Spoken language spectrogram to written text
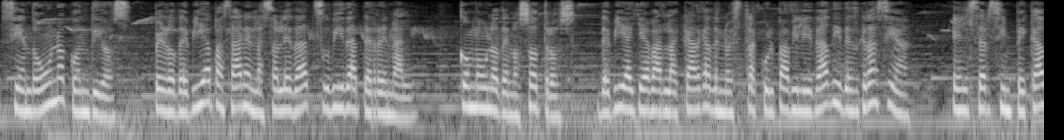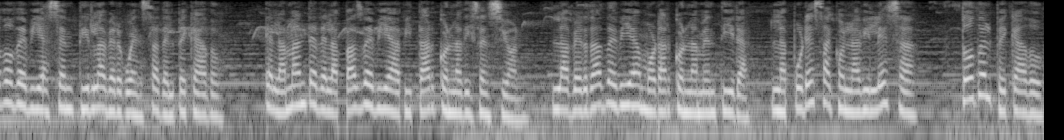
siendo uno con Dios, pero debía pasar en la soledad su vida terrenal. Como uno de nosotros, debía llevar la carga de nuestra culpabilidad y desgracia. El ser sin pecado debía sentir la vergüenza del pecado. El amante de la paz debía habitar con la disensión, la verdad debía morar con la mentira, la pureza con la vileza. Todo el pecado,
